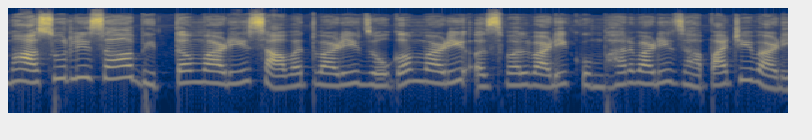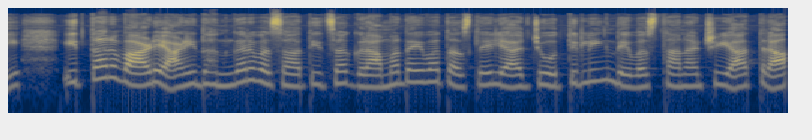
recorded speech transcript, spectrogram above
म्हासुर्लीसह भित्तमवाडी सावतवाडी जोगमवाडी अस्वलवाडी कुंभारवाडी झापाचीवाडी इतर वाड्या आणि धनगर वसाहतीचं ग्रामदैवत असलेल्या ज्योतिर्लिंग देवस्थानाची यात्रा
